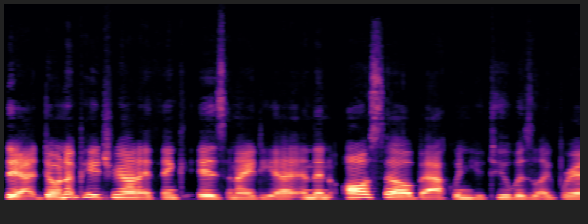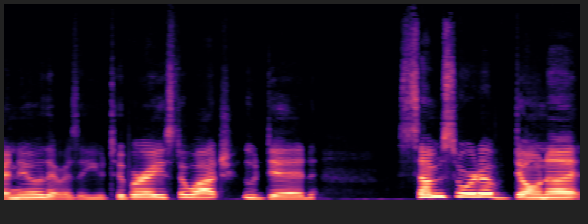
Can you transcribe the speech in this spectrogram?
yeah, donut Patreon I think is an idea. And then also back when YouTube was like brand new, there was a YouTuber I used to watch who did some sort of donut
